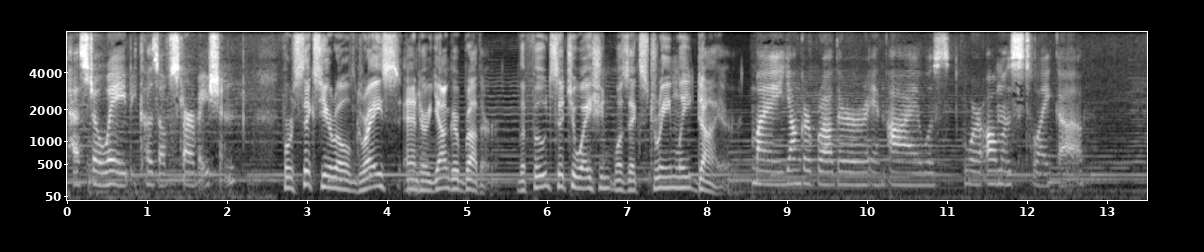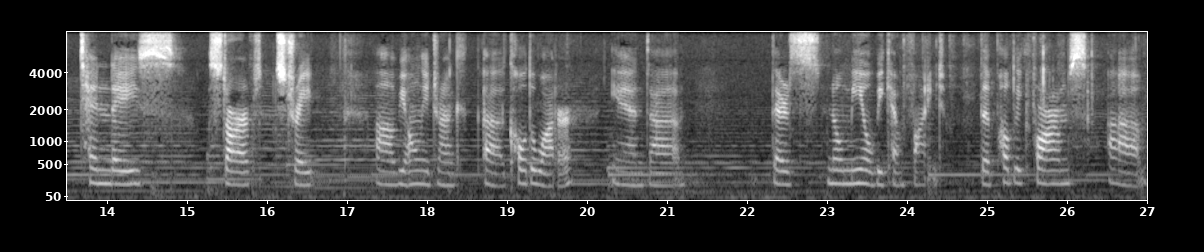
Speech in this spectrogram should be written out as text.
passed away because of starvation. For six year old Grace and her younger brother, the food situation was extremely dire. My younger brother and I was were almost like uh, ten days starved straight. Uh, we only drank uh, cold water, and uh, there's no meal we can find. The public farms, um,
